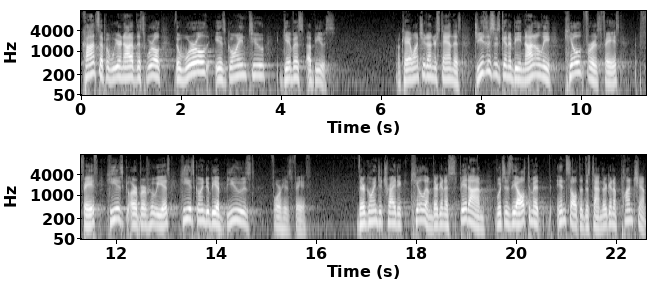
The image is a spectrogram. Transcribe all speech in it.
concept of we are not of this world, the world is going to give us abuse. Okay, I want you to understand this. Jesus is going to be not only killed for his faith, faith, he is or for who he is, he is going to be abused for his faith. They're going to try to kill him. They're going to spit on him, which is the ultimate insult at this time. They're going to punch him.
